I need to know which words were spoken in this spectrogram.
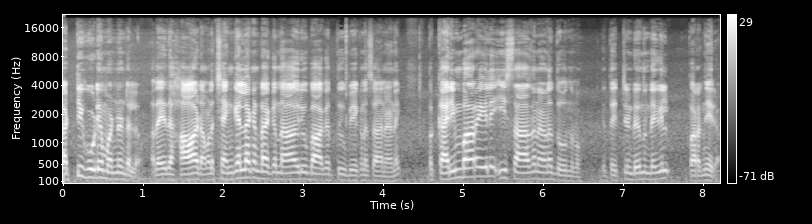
കട്ടി കൂടിയ മണ്ണുണ്ടല്ലോ. അതായത് ഹാർഡ് നമ്മളെ ചെങ്കല്ലൊക്കെ ഉണ്ടാക്കുന്ന ആ ഒരു ഭാഗത്ത് ഉപയോഗിക്കുന്ന സാധനമാണ്. അപ്പോൾ കരിമ്പാറയിൽ ഈ സാധനമാണ് തോന്നുന്നു. തെറ്റുണ്ടെന്നുണ്ടെങ്കിൽ പറഞ്ഞുതരാം.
